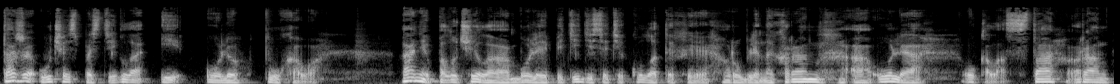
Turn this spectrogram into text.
Та же участь постигла и Олю Пухову. Аня получила более 50 колотых и рубленых ран, а Оля около 100 ран.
